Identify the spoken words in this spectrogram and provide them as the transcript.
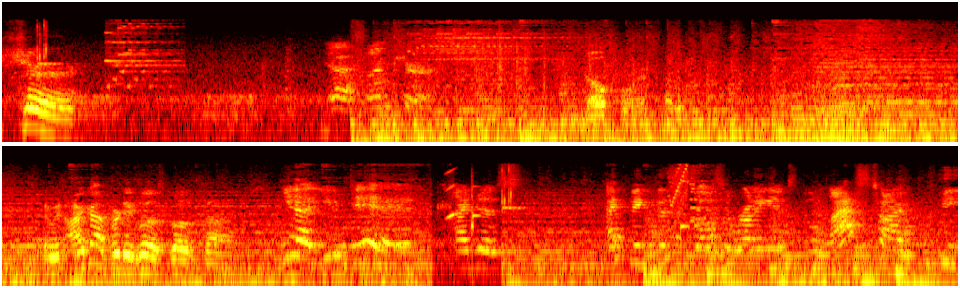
sure. Yes, I'm sure. Go for it, buddy. I mean I got pretty close both times. Yeah, you did. I just. I think this is also running into the last time we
